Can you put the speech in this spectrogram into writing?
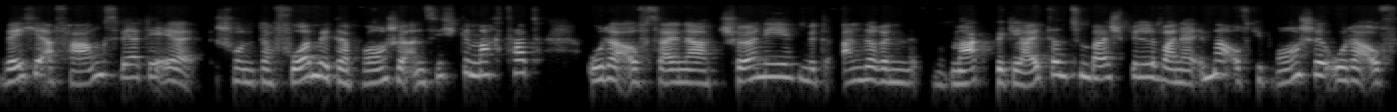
welche Erfahrungswerte er schon davor mit der Branche an sich gemacht hat oder auf seiner Journey mit anderen Marktbegleitern zum Beispiel, wann er immer auf die Branche oder auf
